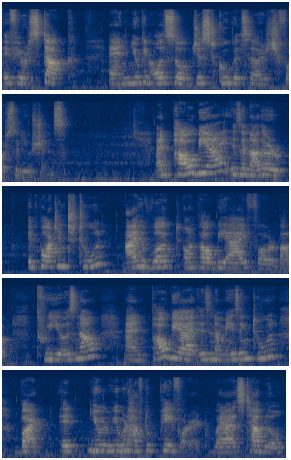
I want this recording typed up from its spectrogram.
if you're stuck and you can also just Google search for solutions. And Power BI is another important tool. I have worked on Power BI for about three years now and Power BI is an amazing tool but it you you would have to pay for it whereas Tableau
